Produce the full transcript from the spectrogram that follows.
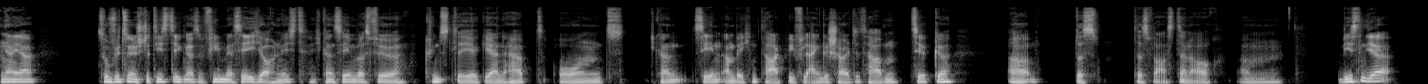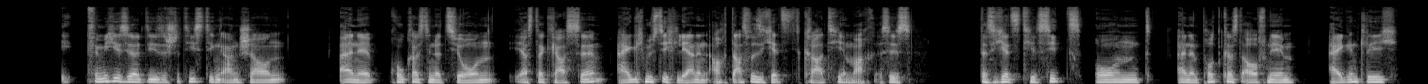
Naja, so viel zu den Statistiken, also viel mehr sehe ich auch nicht. Ich kann sehen, was für Künstler ihr gerne habt und ich kann sehen, an welchem Tag wie viel eingeschaltet haben, circa. Äh, das, das war's dann auch. Ähm, wir sind ja, für mich ist ja diese Statistiken anschauen eine Prokrastination erster Klasse. Eigentlich müsste ich lernen, auch das, was ich jetzt gerade hier mache. Es ist, dass ich jetzt hier sitze und einen Podcast aufnehme. Eigentlich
